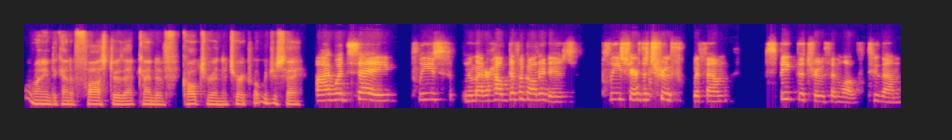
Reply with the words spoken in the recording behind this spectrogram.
wanting to kind of foster that kind of culture in the church? What would you say? I would say, please, no matter how difficult it is, please share the truth with them. Speak the truth in love to them.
